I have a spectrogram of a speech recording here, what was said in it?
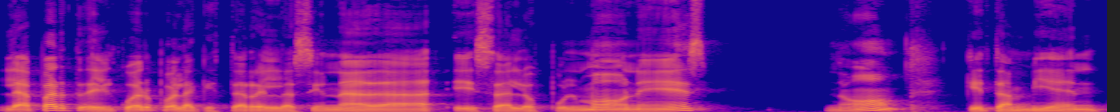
la parte del cuerpo a la que está relacionada es a los pulmones, ¿no? Que también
